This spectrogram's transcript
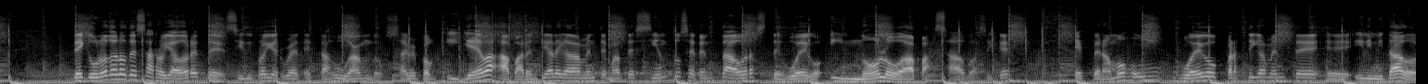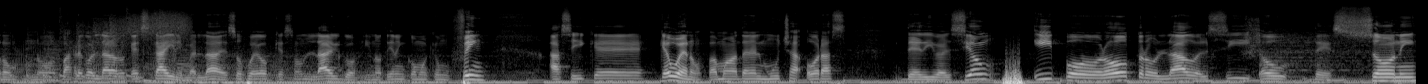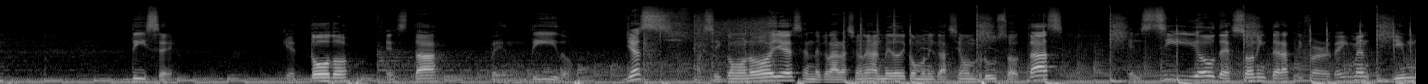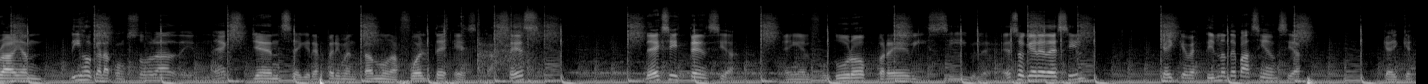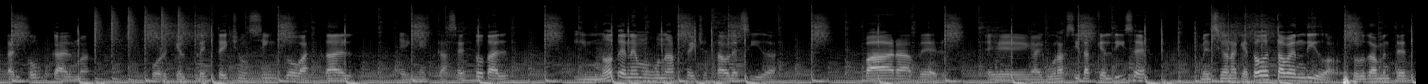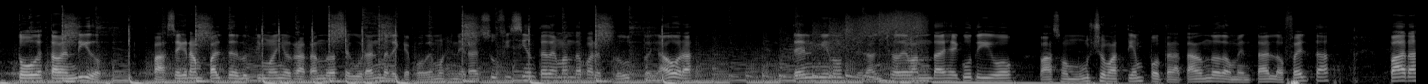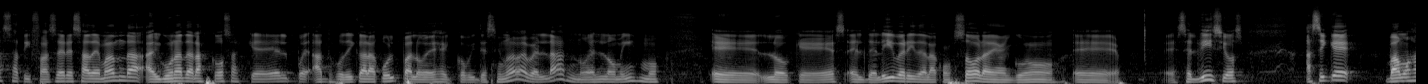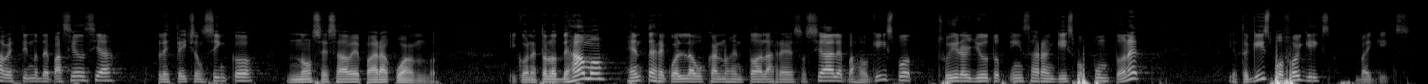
de que uno de los desarrolladores de CD Projekt Red está jugando Cyberpunk y lleva aparentemente alegadamente más de 170 horas de juego y no lo ha pasado. Así que esperamos un juego prácticamente eh, ilimitado. Nos, va a recordar a lo que es Skyrim, ¿verdad? Esos juegos que son largos y no tienen como que un fin. Así que, qué bueno, vamos a tener muchas horas de diversión. Y por otro lado, el CEO de Sony dice que todo está vendido. Yes, así como lo oyes, en declaraciones al medio de comunicación ruso TASS el CEO de Sony Interactive Entertainment, Jim Ryan, dijo que la consola de Next Gen seguirá experimentando una fuerte escasez de existencia en el futuro previsible. Eso quiere decir que hay que vestirnos de paciencia, que hay que estar con calma, porque el PlayStation 5 va a estar en escasez total y no tenemos una fecha establecida para ver. En algunas citas que él dice, menciona que todo está vendido, absolutamente todo está vendido. Pasé gran parte del último año tratando de asegurarme de que podemos generar suficiente demanda para el producto y ahora, en términos del ancho de banda ejecutivo, paso mucho más tiempo tratando de aumentar la oferta para satisfacer esa demanda. Algunas de las cosas que él pues, adjudica la culpa lo es el COVID-19, ¿verdad? No es lo mismo eh, lo que es el delivery de la consola en algunos eh, eh, servicios Así que vamos a vestirnos de paciencia. PlayStation 5 no se sabe para cuándo. Y con esto los dejamos. Gente, recuerda buscarnos en todas las redes sociales, bajo Geekspot, Twitter, YouTube, Instagram, Geekspot.net. Y esto es Geekspot for Geeks by Geeks.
